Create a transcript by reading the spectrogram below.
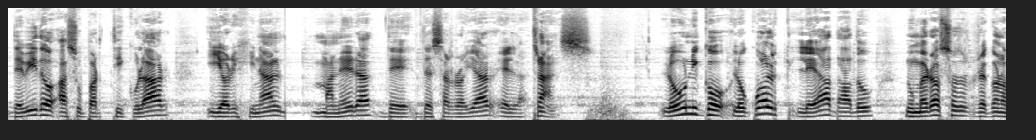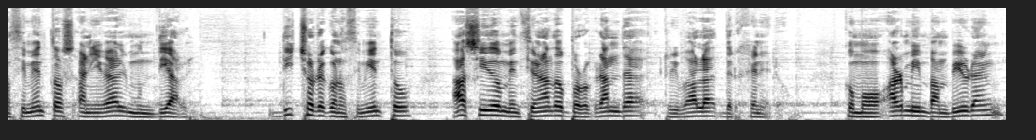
debido a su particular y original manera de desarrollar el trance. Lo único, lo cual le ha dado numerosos reconocimientos a nivel mundial. Dicho reconocimiento ha sido mencionado por grandes rivales del género como Armin van Buren,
